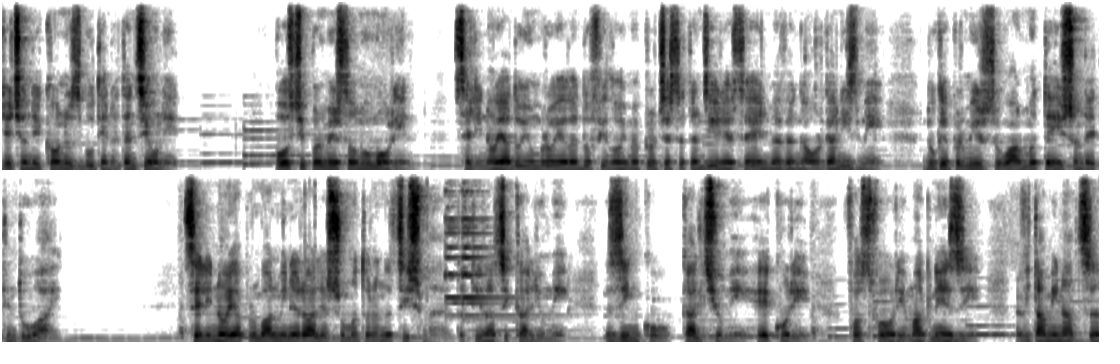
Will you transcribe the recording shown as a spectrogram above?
gjë që ndikon në zbutjen e tensionit. Pos që përmirëson humorin, selinoja do ju mbrojë dhe do fillojë me proceset e nxjerrjes së helmeve nga organizmi, duke përmirësuar më tej shëndetin tuaj. Selinoja përmban minerale shumë më të rëndësishme, të tilla si kaliumi, zinku, kalciumi, hekuri, fosfori, magnezi, vitamina C,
